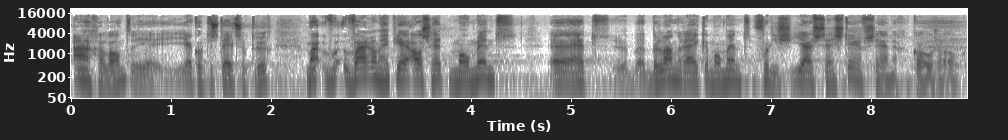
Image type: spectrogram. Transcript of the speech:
aangeland. Jij, jij komt er steeds op terug. Maar waarom heb jij als het moment, eh, het eh, belangrijke moment... voor die, juist zijn sterfscène gekozen ook?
